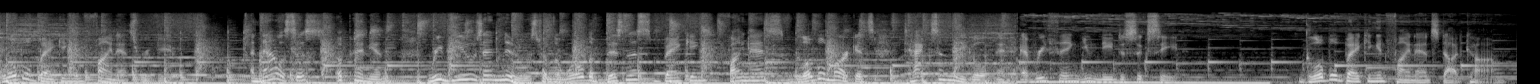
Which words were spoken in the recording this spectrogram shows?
Global Banking and Finance Review. Analysis, opinion, reviews, and news from the world of business, banking, finance, global markets, tax and legal, and everything you need to succeed. GlobalBankingandFinance.com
